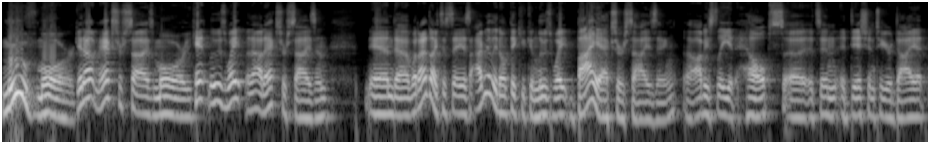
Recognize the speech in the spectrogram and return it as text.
move more, get out and exercise more. You can't lose weight without exercising. And uh, what I'd like to say is, I really don't think you can lose weight by exercising. Uh, obviously, it helps, uh, it's in addition to your diet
